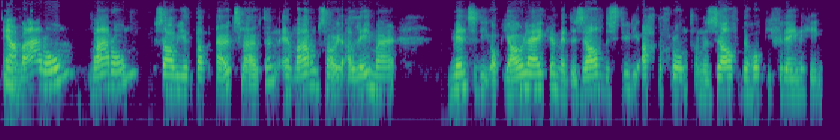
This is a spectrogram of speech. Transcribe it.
En Ja. waarom, waarom zou je dat uitsluiten en waarom zou je alleen maar mensen die op jou lijken, met dezelfde studieachtergrond, van dezelfde hockeyvereniging,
